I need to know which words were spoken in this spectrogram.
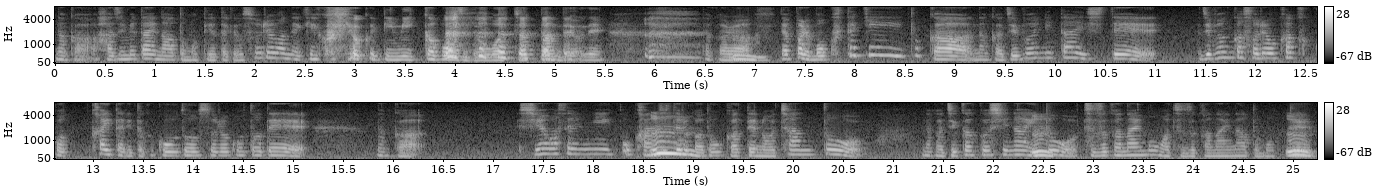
なんか始めたいなと思ってやったけどそれはね結構よくに三日坊主で終わっちゃったんだよね。だから、うん。やっぱり目的とかなんか自分に対して自分がそれを書くこ書いたりとか行動することでなんか幸せにを感じてるかどうかっていうのをちゃんとなんか自覚しないと続かないもんは続かないなと思って、うん。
